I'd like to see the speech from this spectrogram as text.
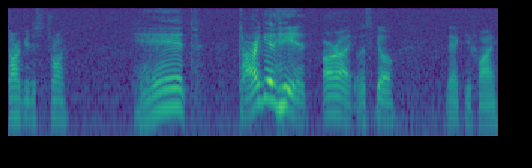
target destroy. Hit. Target hit. Alright let's go. The active 5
